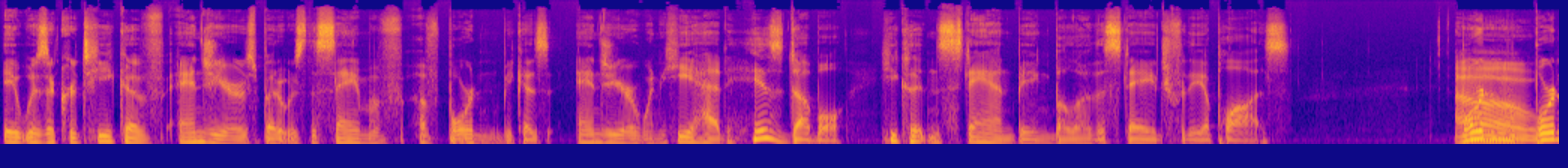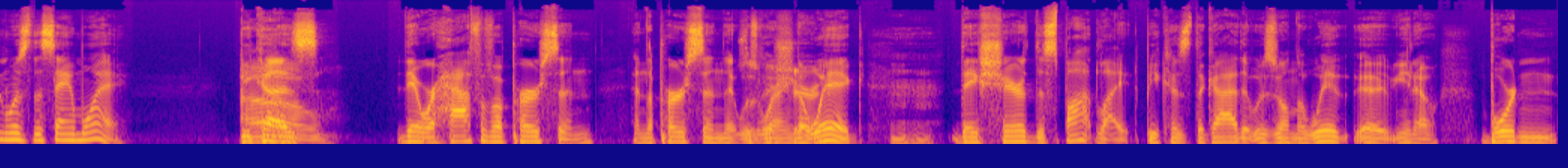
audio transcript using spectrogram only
it was a critique of Angier's, but it was the same of, of Borden because Angier, when he had his double, he couldn't stand being below the stage for the applause. Borden, Oh. Borden was the same way because Oh. They were half of a person, and the person that was they wearing the wig, Mm-hmm. they shared the spotlight because the guy that was on the wig, uh, you know, Borden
